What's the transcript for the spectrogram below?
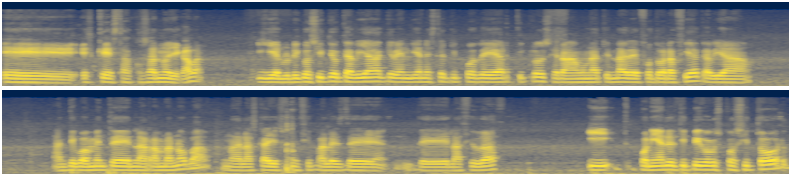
eh, es que estas cosas no llegaban. Y el único sitio que había que vendían este tipo de artículos era una tienda de fotografía que había antiguamente en la Rambla Nova, una de las calles principales de, de la ciudad. Y ponían el típico expositor,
